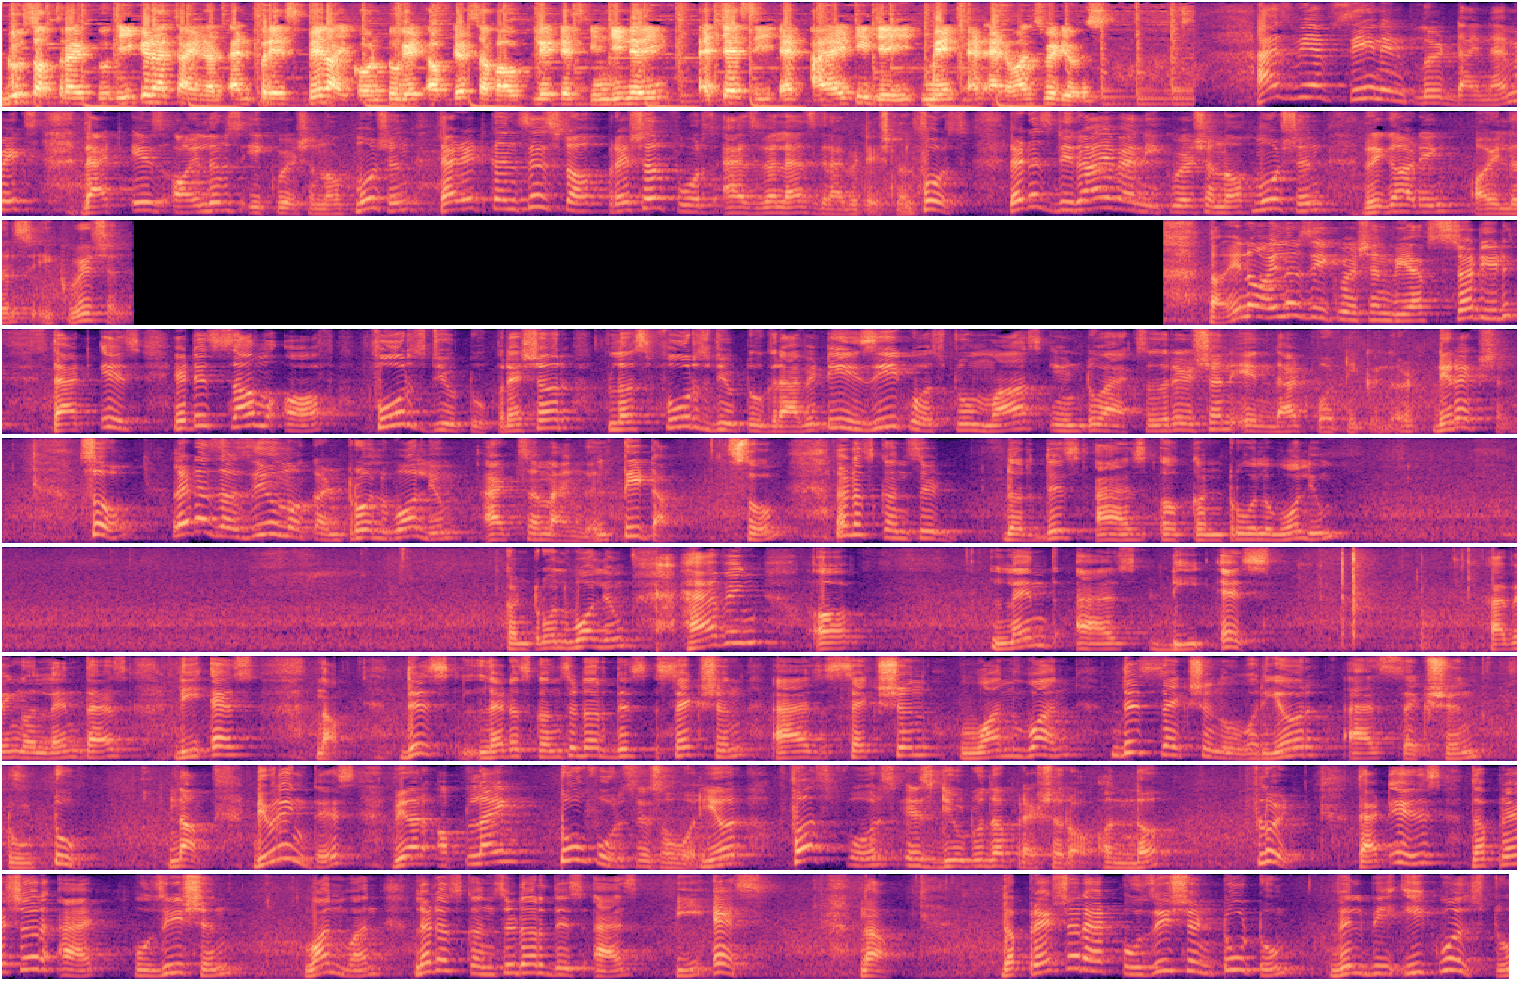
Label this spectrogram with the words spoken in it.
Do subscribe to Ekeeda channel and press bell icon to get updates about latest engineering, HSC and IIT JEE main and advanced videos. As we have seen in fluid dynamics that is Euler's equation of motion that it consists of pressure force as well as gravitational force. Let us derive an equation of motion regarding Euler's equation. Now in Euler's equation we have studied that is it is sum of force due to pressure plus force due to gravity is equals to mass into acceleration in that particular direction. So let us assume a control volume at some angle theta. So let us consider this as a control volume control volume having a length as ds. Having a length as ds. Now this let us consider this section as section 1 1 this section over here as section 2 2 now during this we are applying two forces over here. First force is due to the pressure on the fluid. That is the pressure at position 1 1 let us consider this as ps. Now the pressure at position 2 2 will be equals to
